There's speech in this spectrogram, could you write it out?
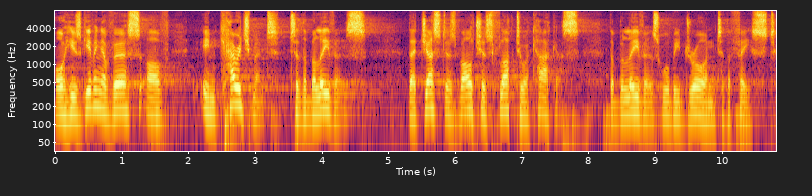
or he's giving a verse of encouragement to the believers that just as vultures flock to a carcass, the believers will be drawn to the feast.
